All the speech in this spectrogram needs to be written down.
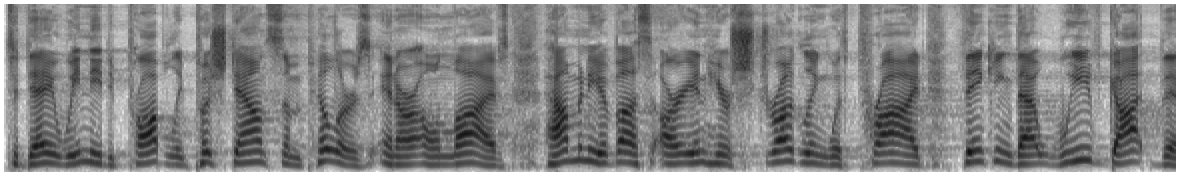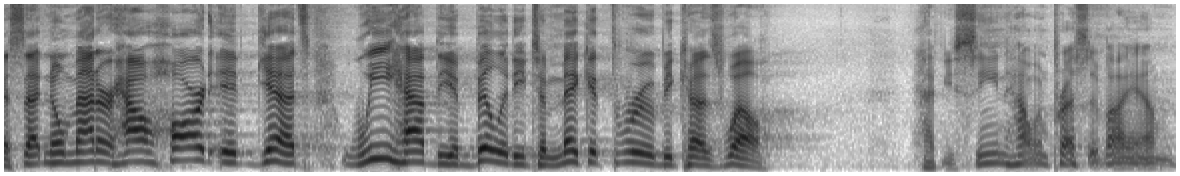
Today, we need to probably push down some pillars in our own lives. How many of us are in here struggling with pride, thinking that we've got this, that no matter how hard it gets, we have the ability to make it through because, well, have you seen how impressive I am?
